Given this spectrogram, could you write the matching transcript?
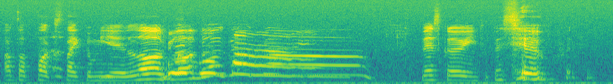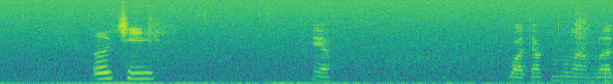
asta fac, stai că mie e lag, lag, lag, lag, lag. Vezi că eu intru pe server. Ok. Ia. Poate acum nu mai am lag.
